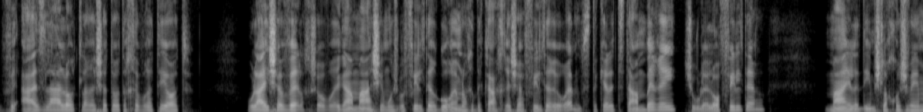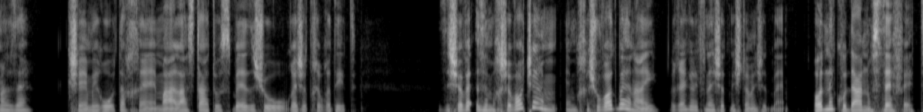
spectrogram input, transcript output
ואז לעלות לרשתות החברתיות. אולי שווה לחשוב רגע מה השימוש בפילטר גורם לך דקה אחרי שהפילטר יורד, מסתכלת סתם בראי, שהוא ללא פילטר. מה הילדים שלך חושבים על זה? כשהם יראו אותך uh, מעלה סטטוס באיזושהי רשת חברתית. זה שווה, זה מחשבות שהן חשובות בעיניי, רגע לפני שאת משתמשת בהן. עוד נקודה נוספת,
